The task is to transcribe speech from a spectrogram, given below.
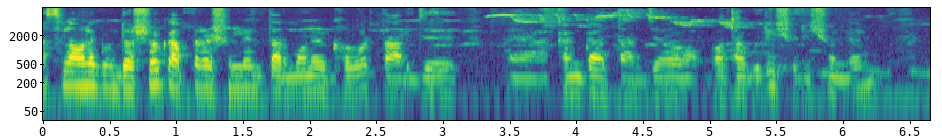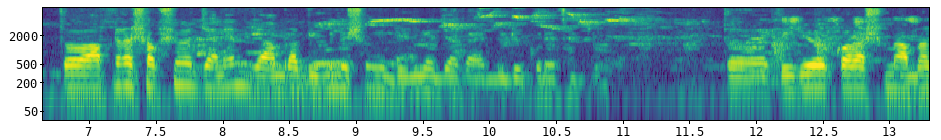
আসসালামু আলাইকুম দর্শক, আপনারা শুনলেন তার মনের খবর, তার যে আকাঙ্ক্ষা, তার যে কথাগুলি সেটি শুনলেন। তো আপনারা সবসময় জানেন যে আমরা বিভিন্ন সময় বিভিন্ন জায়গায় ভিডিও করে থাকি। তো ভিডিও করার সময় আমরা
